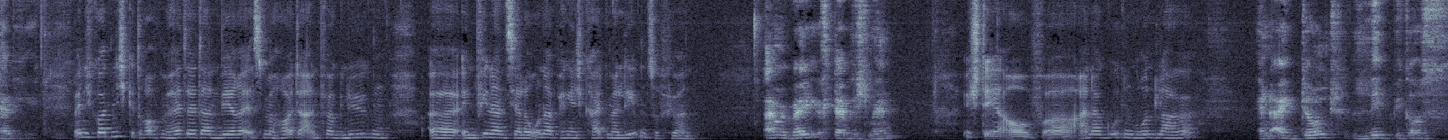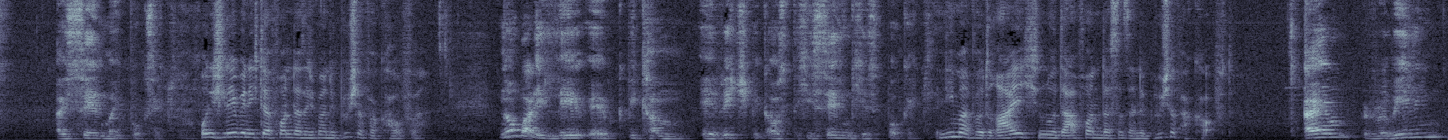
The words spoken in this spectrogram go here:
happy. Wenn ich Gott nicht getroffen hätte, dann wäre es mir heute ein Vergnügen, äh, in finanzieller Unabhängigkeit mein Leben zu führen. I'm a very established man Ich stehe auf äh, einer guten Grundlage and I don't live because I sell my books actually. und ich lebe nicht davon, dass ich meine Bücher verkaufe. Nobody live, uh, become a rich because he's selling his book. Niemand wird reich nur davon, dass er seine Bücher verkauft. I am revealing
